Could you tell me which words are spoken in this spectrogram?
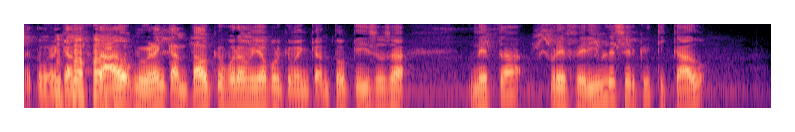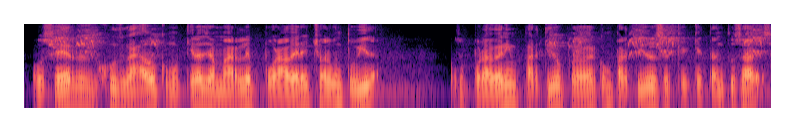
Neta me hubiera encantado, me hubiera encantado que fuera mía porque me encantó que hice, o sea, neta, preferible ser criticado o ser juzgado, como quieras llamarle, por haber hecho algo en tu vida. O sea, por haber impartido, por haber compartido eso que, que tanto sabes,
